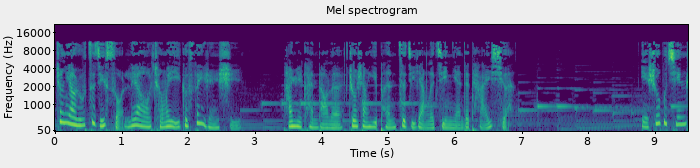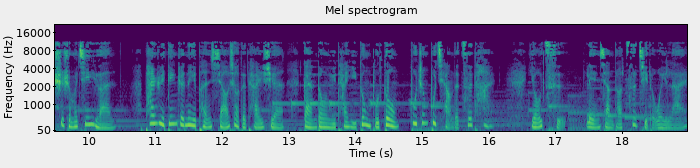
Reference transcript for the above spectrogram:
正要如自己所料成为一个废人时，潘瑞看到了桌上一盆自己养了几年的苔藓。也说不清是什么机缘，潘瑞盯着那盆小小的苔藓，感动于它一动不动、不争不抢的姿态，由此联想到自己的未来。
